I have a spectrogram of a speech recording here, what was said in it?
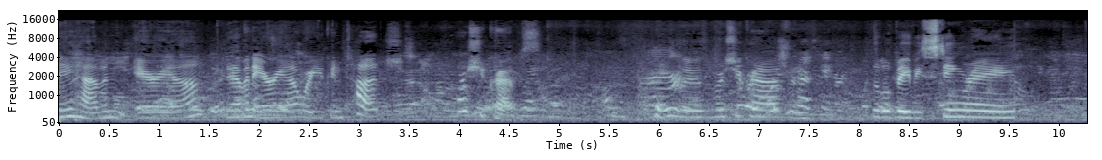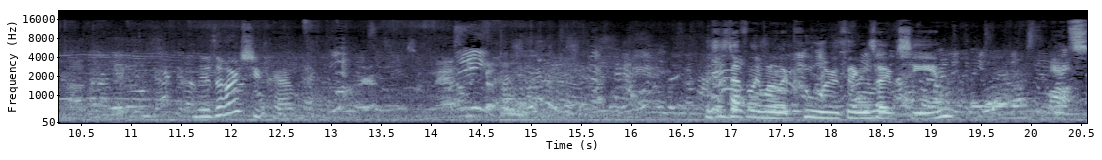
They have an area. They have an area where you can touch horseshoe crabs. There's horseshoe crabs and little baby stingray. And there's a horseshoe crab. This is definitely one of the cooler things I've seen. It's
